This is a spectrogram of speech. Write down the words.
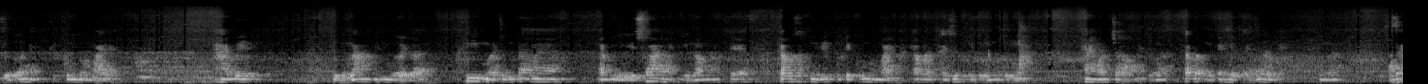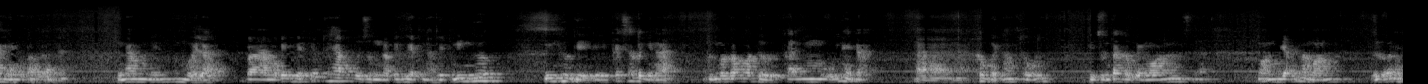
giữa này cái cung lông mày này. Hai bên từ 5 đến 10 lần. Khi mà chúng ta à, bị xoa này thì nó sẽ cao dọc như thế cái cung lông mày cao hơn thái dương thì chúng ta dùng là hai ngón trỏ này chúng ta tác động cái huyệt thái dương này chúng ta ra dây khoảng tầm 5 đến 10 lần và một cái huyệt tiếp theo tôi dùng là cái huyệt là huyệt ninh hương. Ninh hương thì, thì cách xác định này chúng ta đo từ cạnh mũi này cả à, 0,5 số thì chúng ta dùng cái ngón ngón nhẫn là ngón giữa này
